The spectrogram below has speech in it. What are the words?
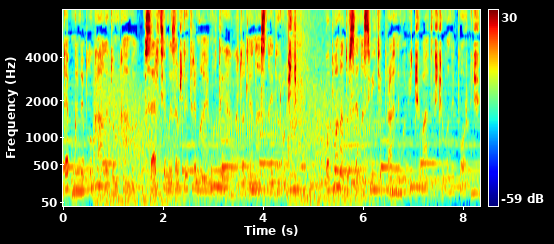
де б ми не блукали думками, в серці ми завжди тримаємо тих, хто для нас найдорожчий. Бо понад усе на світі прагнемо відчувати, що вони поруч.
